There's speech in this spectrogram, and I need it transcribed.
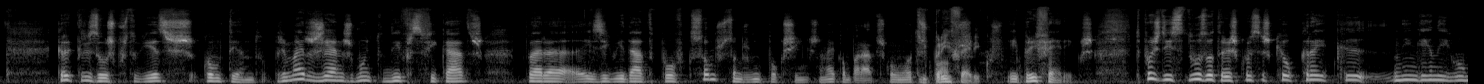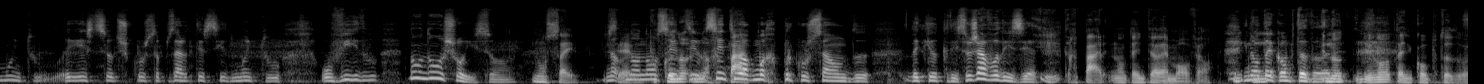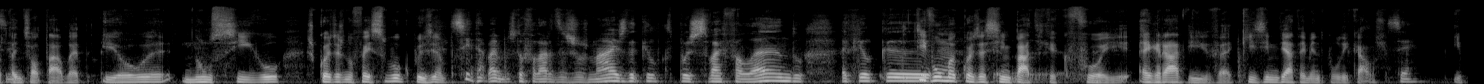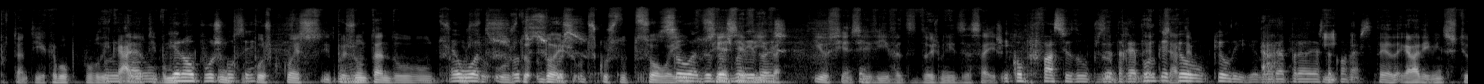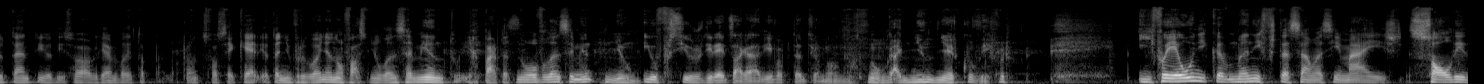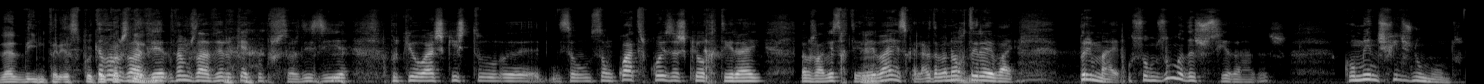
caracterizou os portugueses como tendo, primeiro, genes muito diversificados para a exiguidade de povo que somos, somos muito pouquinhos, não é? Comparados com outros e povos. periféricos. E periféricos. Depois disse duas ou três coisas que eu creio que ninguém ligou muito a este seu discurso, apesar de ter sido muito ouvido. Não, não achou isso? Não sei. Não, não, não sentiu, não, sentiu repare, alguma repercussão de, daquilo que disse? Eu já vou dizer. E, repare, não tenho telemóvel. E não tem computador. Não, eu não tenho computador, Sim. tenho só tablet. Eu eh, não sigo as coisas no Facebook, por exemplo. Sim, está bem, mas estou a falar dos jornais, daquilo que depois se vai falando, aquilo que... Tive uma coisa simpática que foi a Gradiva, quis imediatamente publicá-los. Sim e portanto e acabou por publicar. Um tipo, pequeno um, opúsculo, um opúsculo com esse e depois uhum. juntando o discurso, é outros, os outros dois o discurso do Pessoa, Pessoa e o do Ciência 2002. Viva e o Ciência Sim. Viva de 2016 e com o prefácio do Presidente da República que eu, que eu li agora ah, para esta e, conversa. a Gradiva insistiu tanto e eu disse ao oh, Guilherme Valente pronto, se você quer, eu tenho vergonha, não faço nenhum lançamento. E repare, portanto, não houve lançamento nenhum. E ofereci os direitos à Gradiva, portanto eu não, não, não ganho nenhum dinheiro com o livro e foi a única manifestação assim mais sólida de interesse por aquilo então vamos que eu lá ver Vamos lá ver o que é que o professor dizia, porque eu acho que isto uh, são, são quatro coisas que eu retirei. Vamos lá ver se retirei hum. bem, se calhar também não retirei bem. Primeiro, somos uma das sociedades com menos filhos no mundo.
